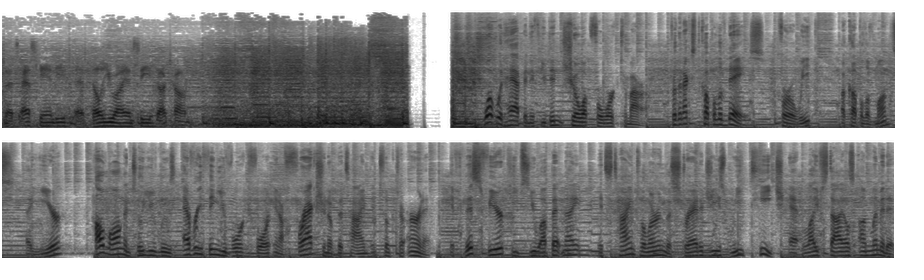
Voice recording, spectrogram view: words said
That's askandy at luinc.com. What would happen if you didn't show up for work tomorrow? For the next couple of days? For a week? A couple of months? A year? How long until you lose everything you've worked for in a fraction of the time it took to earn it? If this fear keeps you up at night, it's time to learn the strategies we teach at Lifestyles Unlimited.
